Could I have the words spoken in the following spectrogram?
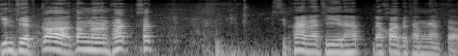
กินเสร็จก็ต้องนอนพักสักสิบห้านาทีนะครับ แล้วค่อยไปทำงานต่อ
